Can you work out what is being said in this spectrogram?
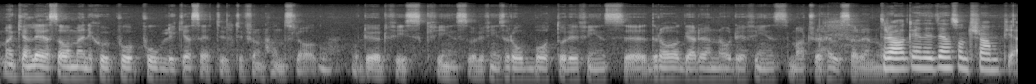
man kan läsa om människor på, på olika sätt utifrån handslag. Och död fisk finns och det finns robot och det finns eh, dragaren och det finns machohälsaren. Och, Dragaren är den som Trump gör?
